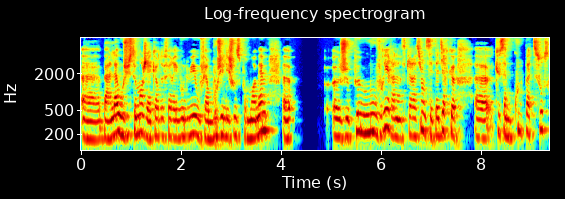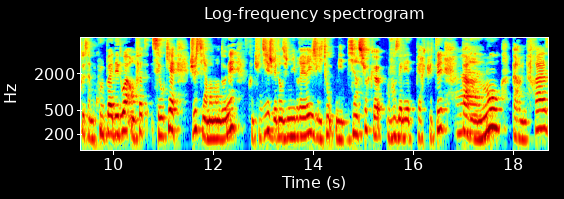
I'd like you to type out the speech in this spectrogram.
ben là où justement j'ai à cœur de faire évoluer ou faire bouger les choses pour moi-même, euh, euh, je peux m'ouvrir à l'inspiration. C'est-à-dire que euh, que ça me coule pas de source, que ça me coule pas des doigts. En fait, c'est ok. Juste, il y a un moment donné, quand tu dis je vais dans une librairie, je lis tout, mais bien sûr que vous allez être percuté par un mot, par une phrase,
